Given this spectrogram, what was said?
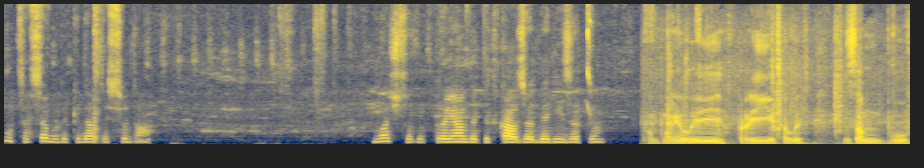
Ну, це все буду кидати сюди. Бачите, тут троянда підказує, де різати. Помили її, приїхали. Забув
